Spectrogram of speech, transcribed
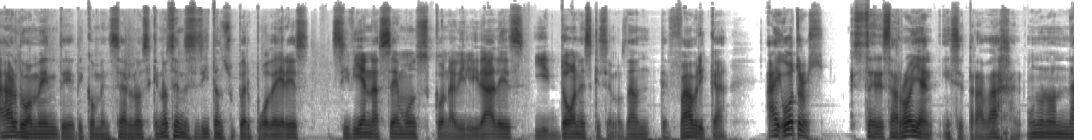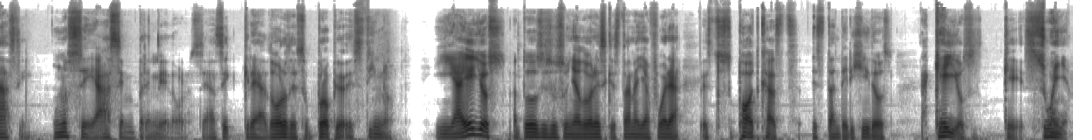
arduamente de convencerlos que no se necesitan superpoderes, si bien nacemos con habilidades y dones que se nos dan de fábrica, hay otros que se desarrollan y se trabajan. Uno no nace, uno se hace emprendedor, se hace creador de su propio destino. Y a ellos, a todos esos soñadores que están allá afuera, estos podcasts están dirigidos a aquellos que sueñan,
